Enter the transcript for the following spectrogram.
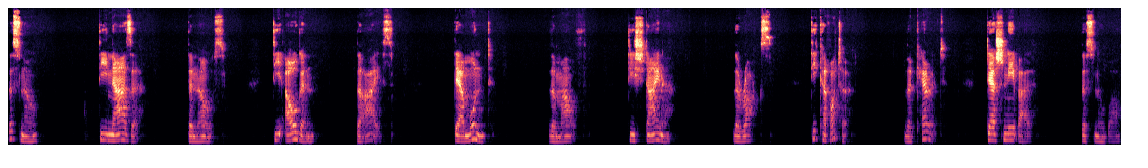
the snow. Die Nase, the nose. Die Augen, the eyes. Der Mund, the mouth. Die Steine, the rocks. Die Karotte, the carrot. Der Schneeball, the snowball.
